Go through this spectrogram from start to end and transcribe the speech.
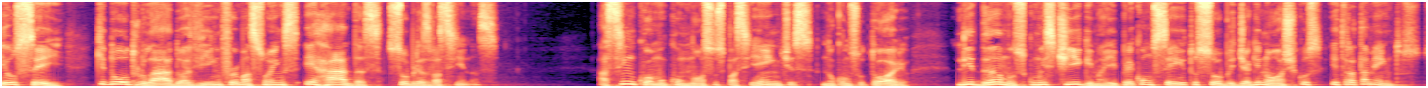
Eu sei que do outro lado havia informações erradas sobre as vacinas. Assim como com nossos pacientes, no consultório, lidamos com estigma e preconceito sobre diagnósticos e tratamentos.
